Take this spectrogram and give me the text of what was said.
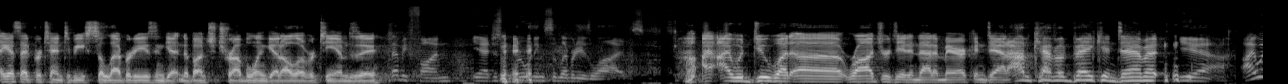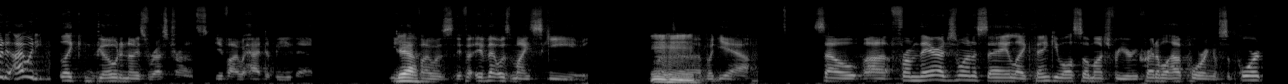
I guess I'd pretend to be celebrities and get in a bunch of trouble and get all over TMZ. That'd be fun. Yeah, just ruining celebrities' lives. I, I would do what uh, Roger did in that American Dad. I'm Kevin Bacon, damn it. Yeah, I would. I would like go to nice restaurants if I had to be them. Yeah. If I was, if if that was my scheme. hmm Uh, but yeah. So uh, from there, I just want to say, like, thank you all so much for your incredible outpouring of support.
